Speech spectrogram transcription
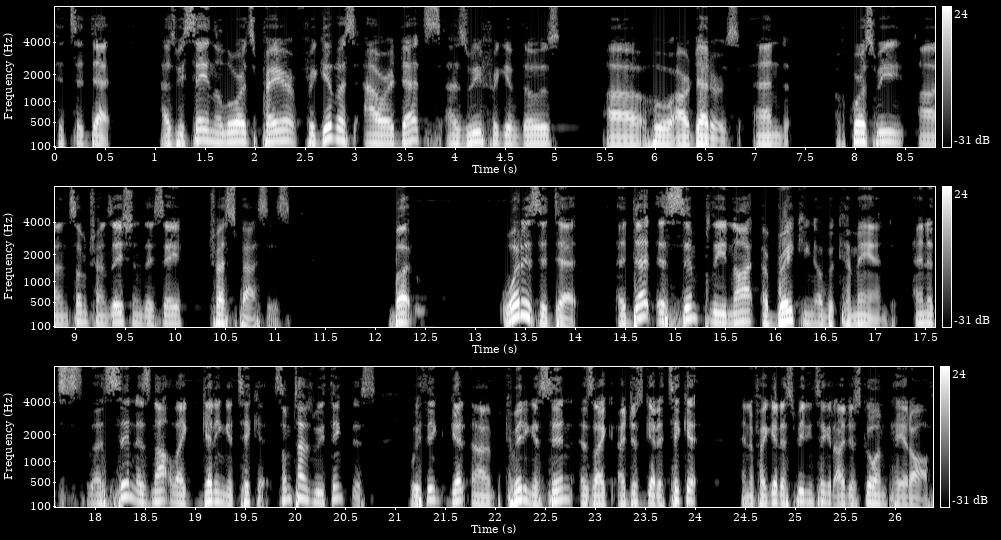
It's a debt. As we say in the Lord's Prayer, forgive us our debts as we forgive those uh, who are debtors. And of course, we uh, in some translations they say trespasses. But what is a debt? A debt is simply not a breaking of a command, and it's a sin is not like getting a ticket. Sometimes we think this. We think get uh, committing a sin is like I just get a ticket, and if I get a speeding ticket, I just go and pay it off.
